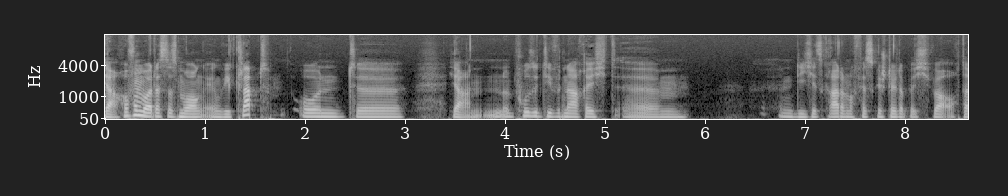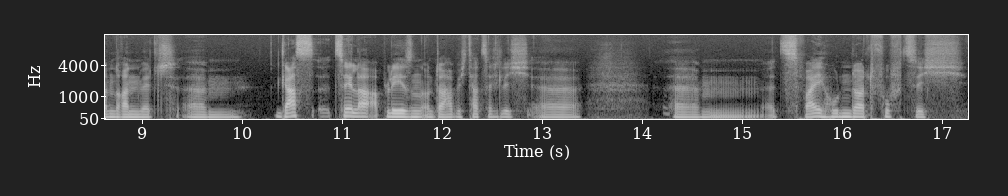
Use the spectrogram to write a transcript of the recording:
ja, hoffen wir, dass das morgen irgendwie klappt. Und äh, ja, eine positive Nachricht, ähm, die ich jetzt gerade noch festgestellt habe, ich war auch dann dran mit ähm, Gaszähler ablesen und da habe ich tatsächlich äh, ähm, 250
